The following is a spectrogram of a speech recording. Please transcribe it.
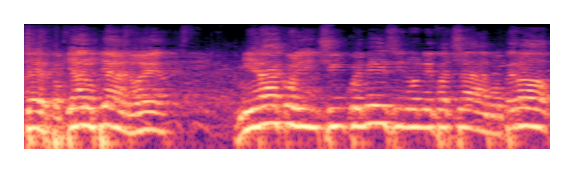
Certo, piano piano, eh. Miracoli in cinque mesi non ne facciamo, però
